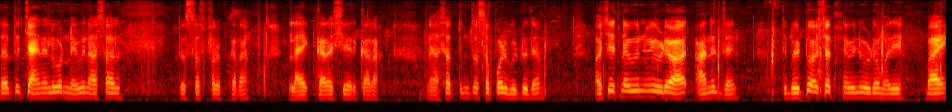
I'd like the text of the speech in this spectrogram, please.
तर तर चॅनलवर नवीन असाल तर सबस्क्राईब करा लाईक करा शेअर करा. आणि असाच तुमचा सपोर्ट भेटू द्या. असेच नवीन व्हिडिओ आणत जाईल तर भेटू अशाच नवीन व्हिडिओमध्ये बाय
